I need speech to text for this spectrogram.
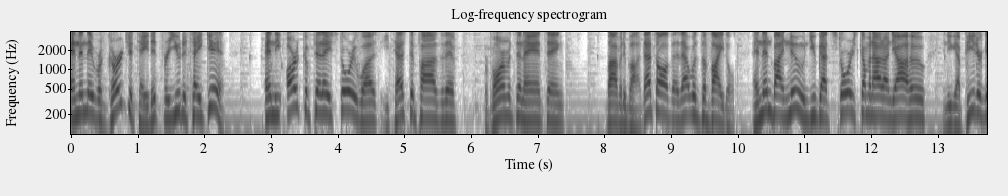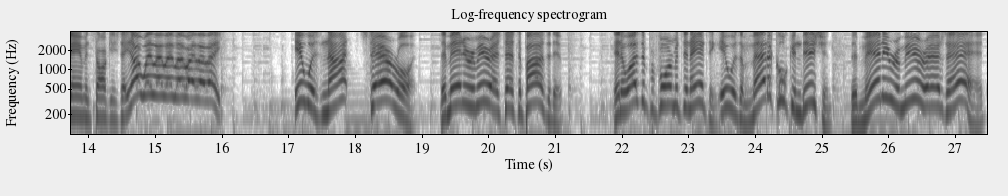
and then they regurgitate it for you to take in. And the arc of today's story was he tested positive, performance enhancing, blah, blah, blah. That's all. That, that was the vitals. And then by noon, you got stories coming out on Yahoo, and you got Peter Gammons talking. You say, no, wait, wait, wait, wait, wait, wait, wait. It was not steroids that Manny Ramirez tested positive, and it wasn't performance enhancing. It was a medical condition that Manny Ramirez had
